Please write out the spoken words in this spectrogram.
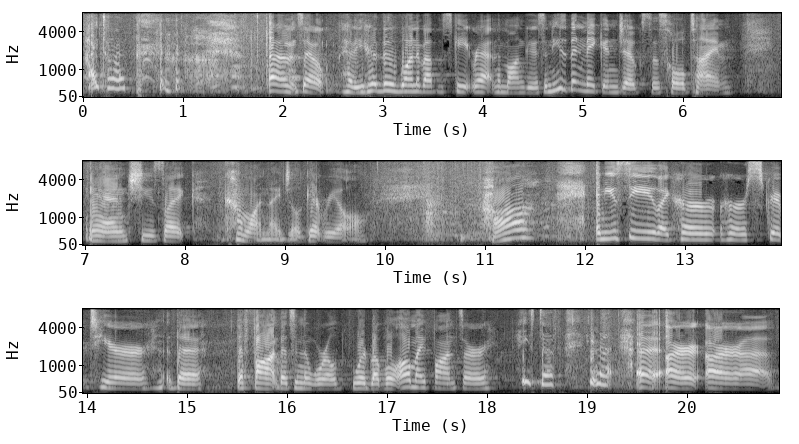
Hi, Todd. um, so have you heard the one about the skate rat and the mongoose? And he's been making jokes this whole time, and she's like, "Come on, Nigel, get real." Huh? And you see like her her script here, the the font that's in the world word bubble. All my fonts are hey Steph, hey Matt, uh, are are uh,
